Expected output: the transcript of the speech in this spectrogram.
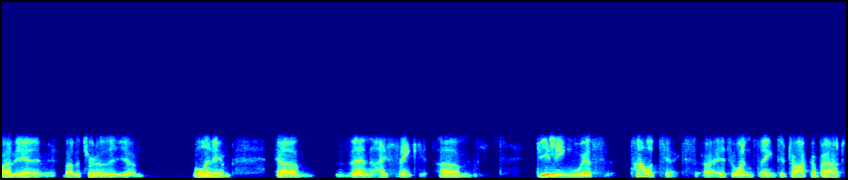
by the end by the turn of the um, millennium. Um, then I think um, dealing with politics. Uh, it's one thing to talk about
